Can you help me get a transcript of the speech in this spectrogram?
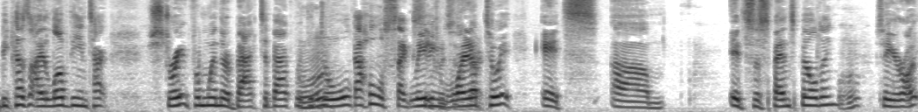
because I love the entire straight from when they're back to back with the duel, Mm-hmm. that whole sex leading sequence is right up great. to it. It's um, it's suspense building. Mm-hmm. So you're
